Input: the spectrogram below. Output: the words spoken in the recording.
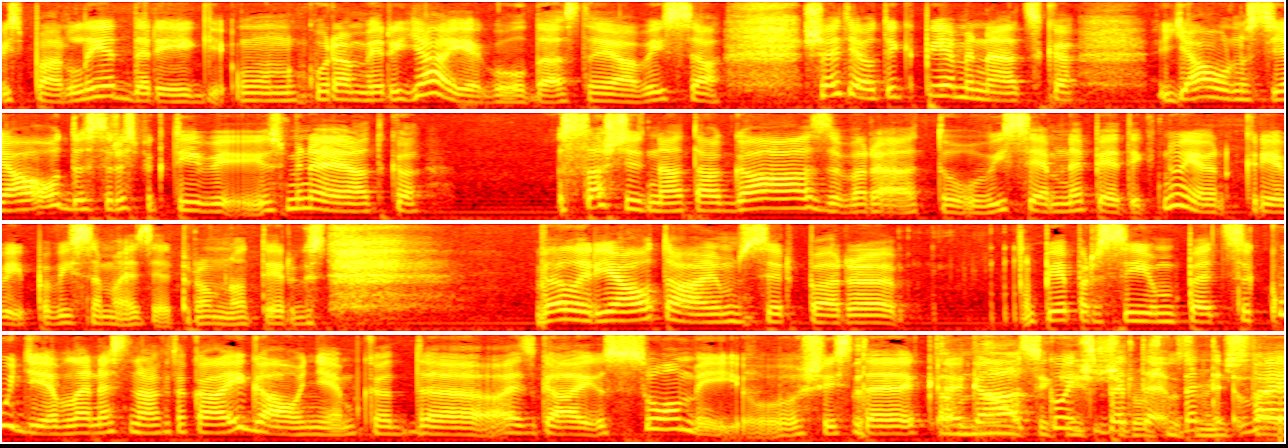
vispār liederīgi un kuram ir jāieguldās tajā visā. Šeit jau tika pieminēts, ka jaunas jaudas, respektīvi, jūs minējāt, ka sašķidrinātā gāze varētu visiem nepietikt, nu, ja Krievija pavisam aiziet prom no tirgus. Vēl ir jautājums ir par uh, pieprasījumu pēc kuģiem, lai nesanāk tā kā igauņiem, kad uh, aizgāja uz Somiju šis te gāzes kuģis, bet, bet vai,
